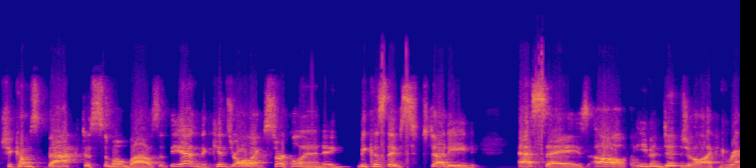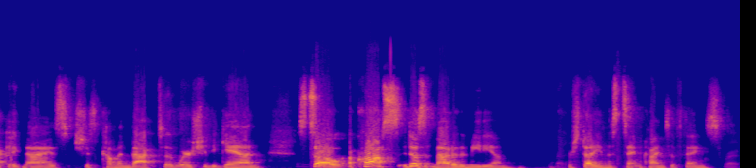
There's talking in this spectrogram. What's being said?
She comes back to Simone Biles at the end. The kids are all like circle ending because they've studied essays oh even digital i can recognize she's coming back to where she began so across it doesn't matter the medium we're studying the same kinds of things right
